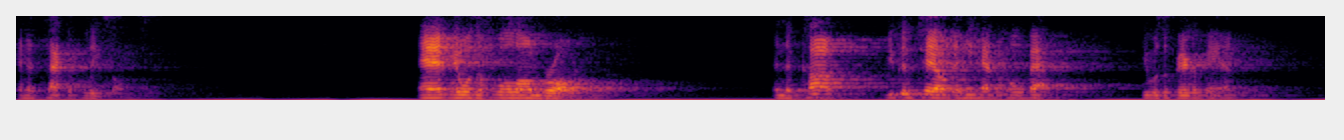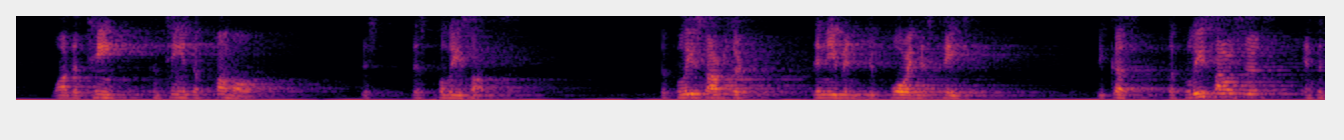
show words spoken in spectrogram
and attacked the police officer. And it was a full on brawl. And the cop, you can tell that he had to hold back. He was a bigger man. While the team continued to pummel this, this police officer. The police officer didn't even deploy his taser. Because the police officers in,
